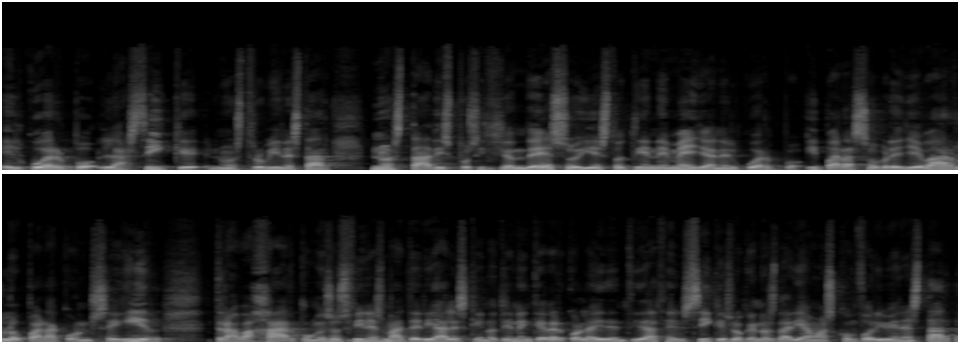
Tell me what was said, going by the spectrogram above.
el cuerpo, la psique, nuestro bienestar, no está a disposición de eso y esto tiene mella en el cuerpo. Y para sobrellevarlo, para conseguir trabajar con esos fines materiales que no tienen que ver con la identidad en sí, que es lo que nos daría más confort y bienestar,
